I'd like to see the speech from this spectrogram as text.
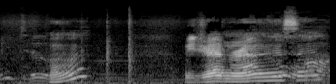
Me too. Huh? Are you driving around in this Cool, thing? huh?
